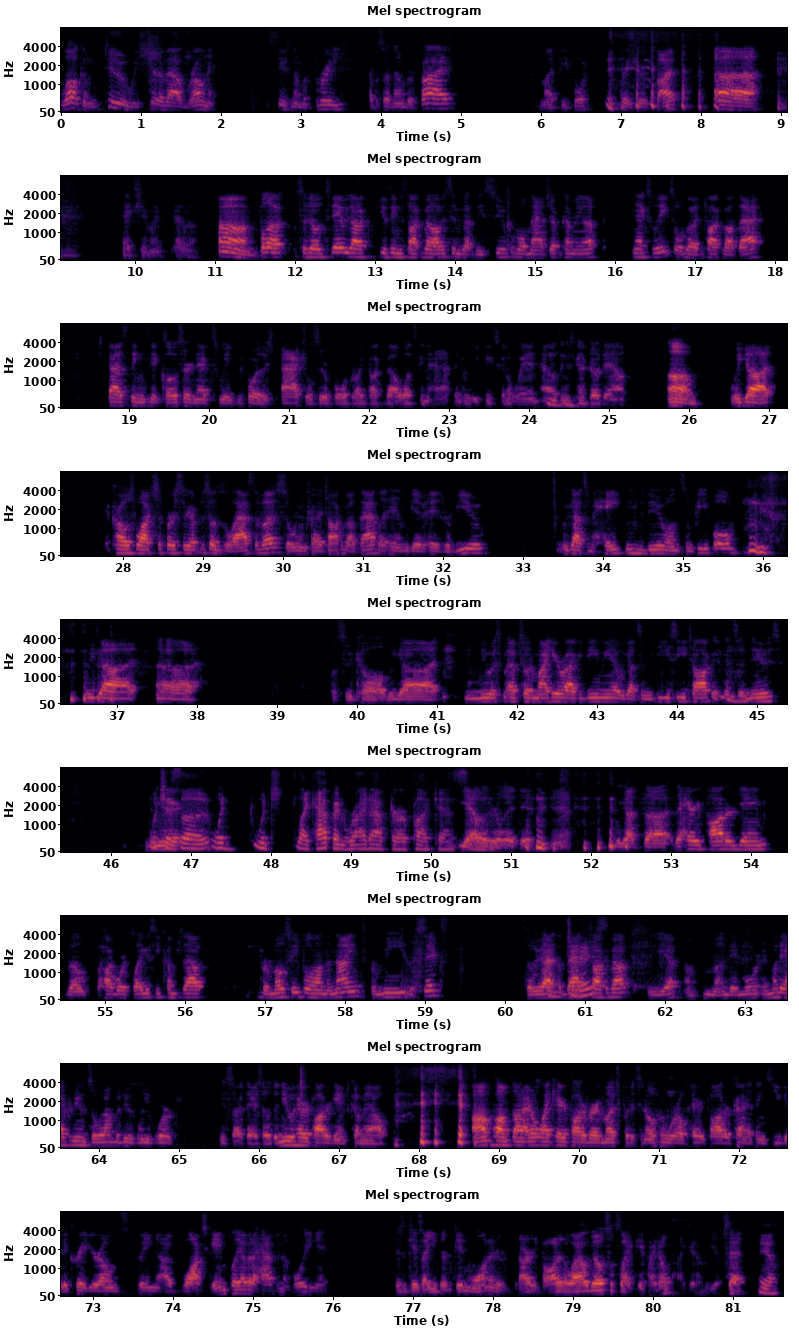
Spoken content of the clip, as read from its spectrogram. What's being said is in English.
welcome to We Should Have Outgrown It. Season number three, episode number five. Might be four. Pretty sure it's five. Uh, actually, might I don't know. Um, but so today we got a few things to talk about. Obviously, we got the Super Bowl matchup coming up next week, so we'll go ahead and talk about that as things get closer next week before the actual Super Bowl. We'll probably talk about what's going to happen, who we think's going to win, how things are going to go down. Um, we got Carlos watched the first three episodes of The Last of Us, so we're gonna try to talk about that. Let him give his review. We got some hating to do on some people. We got uh what's we called? We got the newest episode of My Hero Academia. We got some DC talk. There's been some news. The which is uh would which like happened right after our podcast. yeah, so- literally it did. Yeah. we got the the Harry Potter game. The Hogwarts Legacy comes out for most people on the 9th. For me, the sixth. So we got that to talk about. Yep, on Monday morning, Monday afternoon. So what I'm gonna do is leave work and start there. So the new Harry Potter game's coming out. I'm pumped on. I don't like Harry Potter very much, but it's an open world Harry Potter kind of thing. So you get to create your own thing. I've watched gameplay of it. I have been avoiding it just in case I either didn't want it or I already bought it a while ago. So it's like if I don't like it, I'm gonna be upset. Yeah.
